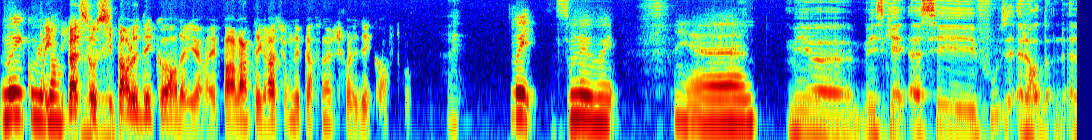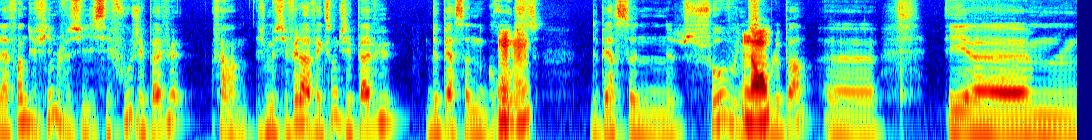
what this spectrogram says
Oui, complètement. Et qui passe aussi par le décor d'ailleurs et par l'intégration des personnages sur les décors, je trouve. Oui, oui, oui. Et mais, euh, mais ce qui est assez fou, alors à la fin du film, je me suis dit c'est fou, j'ai pas vu. Enfin, je me suis fait la réflexion que j'ai pas vu de personnes grosses, mhm. de personnes chauves, il ne semble pas. Euh, et, euh,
